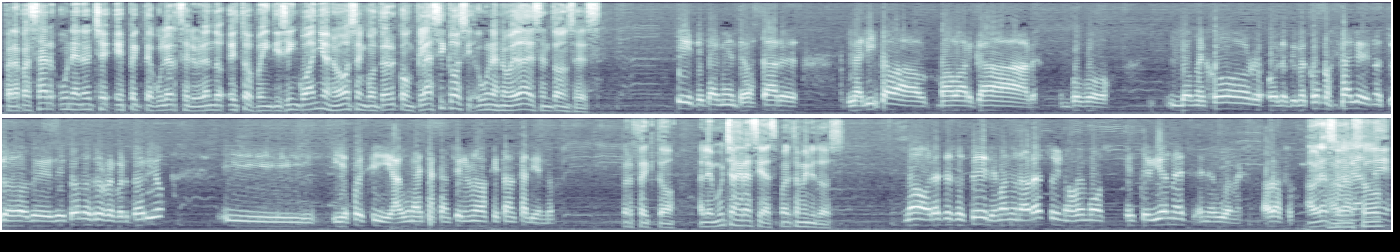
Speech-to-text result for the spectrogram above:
para pasar una noche espectacular celebrando estos 25 años. Nos vamos a encontrar con clásicos y algunas novedades entonces. Sí, totalmente. Va a estar la lista va, va a abarcar un poco lo mejor o lo que mejor nos sale de nuestro de, de todo nuestro repertorio y, y después sí, algunas de estas canciones nuevas que están saliendo. Perfecto. Vale, muchas gracias por estos minutos. No, gracias a ustedes, les mando un abrazo y nos vemos este viernes en el Güemes. Abrazo. Abrazo, Abrazo. grande.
